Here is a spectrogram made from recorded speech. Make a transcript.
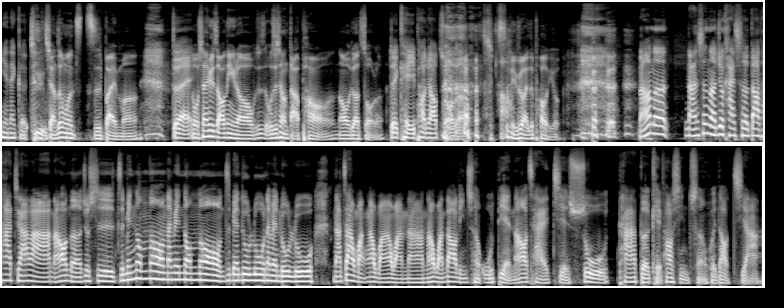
灭那个 讲这么直白吗？对，我现在去找你了，我就我只想打炮，然后我就要走了。对，可以一炮就要走了。是女朋友还是炮友？然后呢，男生呢就开车到他家啦，然后呢就是这边弄弄，那边弄弄，这边撸撸，那边撸撸，然后这样玩啊玩啊玩啊，然后玩到凌晨五点，然后才结束他的 K 炮行程，回到家。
